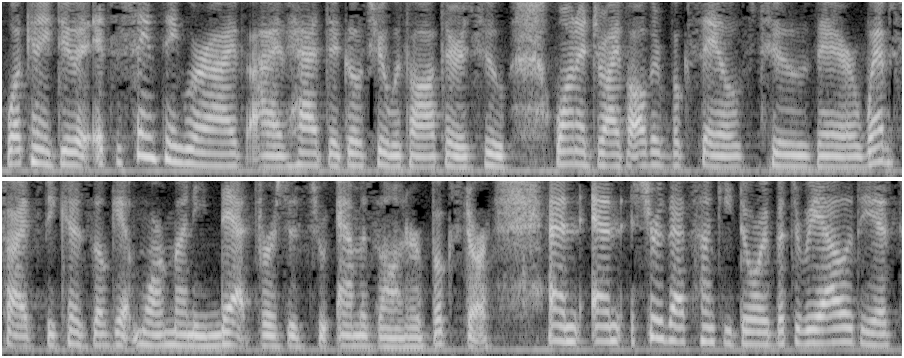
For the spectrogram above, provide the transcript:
what can I do? It's the same thing where I've, I've had to go through with authors who want to drive all their book sales to their websites because they'll get more money net versus through Amazon or bookstore. And, and sure, that's hunky dory, but the reality is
